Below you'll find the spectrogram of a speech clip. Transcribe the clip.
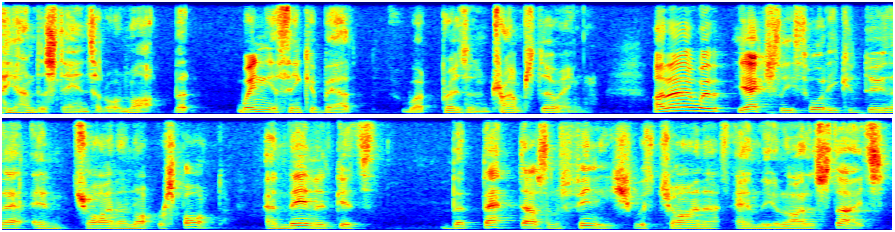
he understands it or not, but when you think about what President Trump's doing, I don't know whether he actually thought he could do that and China not respond. And then it gets that that doesn't finish with China and the United States.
